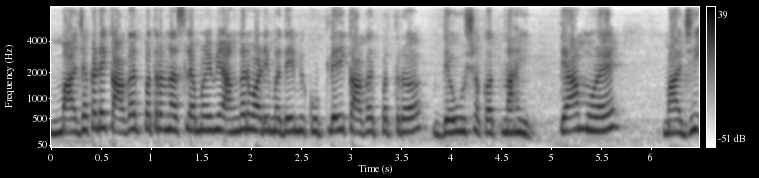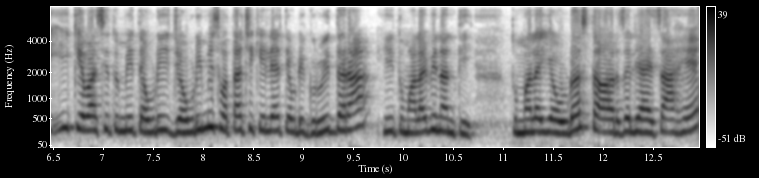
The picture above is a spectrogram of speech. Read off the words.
माझ्याकडे कागदपत्र नसल्यामुळे मी अंगणवाडीमध्ये मी कुठलेही कागदपत्र देऊ शकत नाही. त्यामुळे माझी ई के तुम्ही तेवढी जेवढी मी स्वतःची केली आहे तेवढी गृहीत धरा ही तुम्हाला विनंती. तुम्हाला एवढंच तर अर्ज लिहायचा आहे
